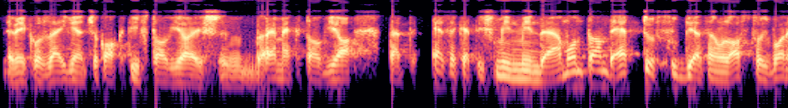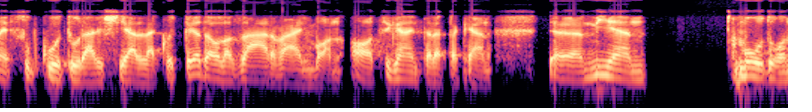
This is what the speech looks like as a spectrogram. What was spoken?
de méghozzá igencsak aktív tagja és remek tagja. Tehát ezeket is mind-mind elmondtam, de ettől függetlenül azt, hogy van egy szubkulturális jelleg, hogy például a zárványban, a cigánytelepeken milyen módon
